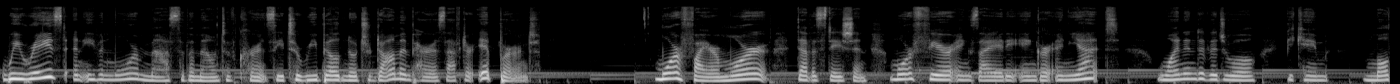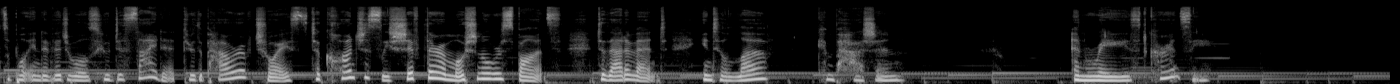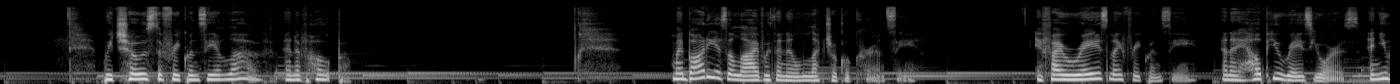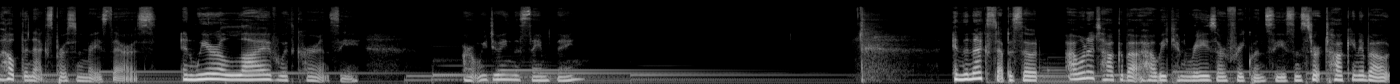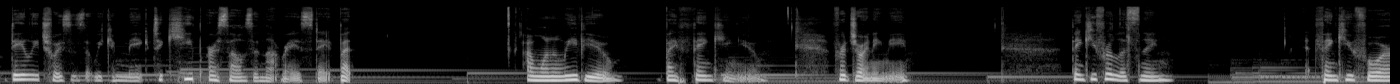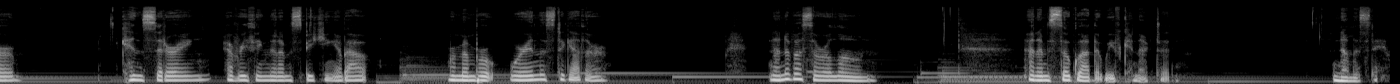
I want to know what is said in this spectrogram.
We raised an even more massive amount of currency to rebuild Notre Dame in Paris after it burned. More fire, more devastation, more fear, anxiety, anger, and yet one individual became multiple individuals who decided through the power of choice to consciously shift their emotional response to that event into love, compassion, and raised currency. We chose the frequency of love and of hope. My body is alive with an electrical currency. If I raise my frequency and I help you raise yours, and you help the next person raise theirs, and we are alive with currency, aren't we doing the same thing? In the next episode, I want to talk about how we can raise our frequencies and start talking about daily choices that we can make to keep ourselves in that raised state. But I want to leave you by thanking you for joining me. Thank you for listening. Thank you for considering everything that I'm speaking about. Remember, we're in this together. None of us are alone. And I'm so glad that we've connected. Namaste.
